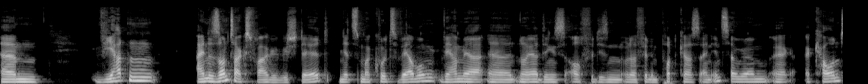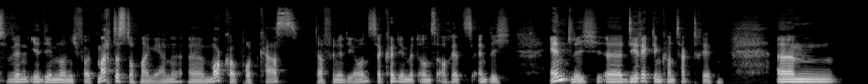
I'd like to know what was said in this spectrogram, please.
Ähm, wir hatten eine Sonntagsfrage gestellt. Jetzt mal kurz Werbung. Wir haben ja äh, neuerdings auch für diesen oder für den Podcast einen Instagram-Account. Wenn ihr dem noch nicht folgt, macht es doch mal gerne. Äh, Mocker Podcasts, da findet ihr uns. Da könnt ihr mit uns auch jetzt endlich, endlich äh, direkt in Kontakt treten. Ähm,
